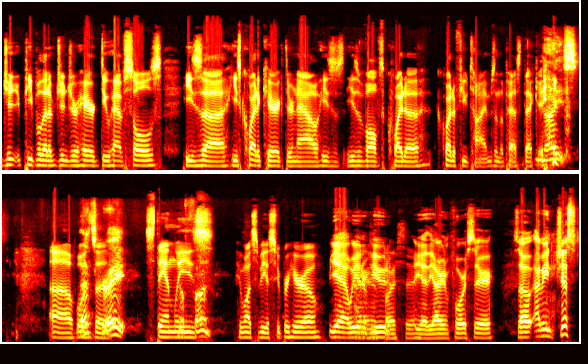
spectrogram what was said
gi- people that have ginger hair do have souls he's uh he's quite a character now he's he's evolved quite a quite a few times in the past decade nice uh what was that's the great Stan Lee's. Who Wants to Be a Superhero. Yeah, we Iron interviewed. Enforcer. Yeah, the Iron Enforcer. So I mean, just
